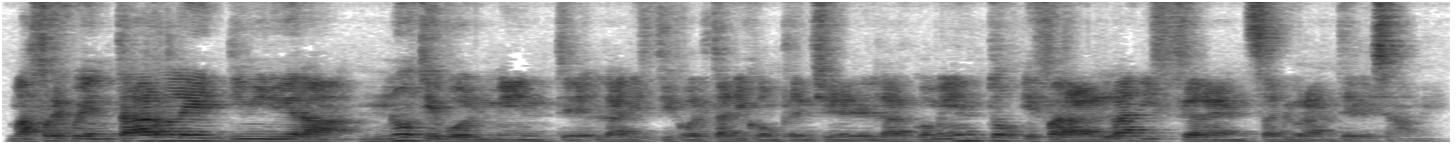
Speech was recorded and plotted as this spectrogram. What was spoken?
ma frequentarle diminuirà notevolmente la difficoltà di comprensione dell'argomento e farà la differenza durante l'esame.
